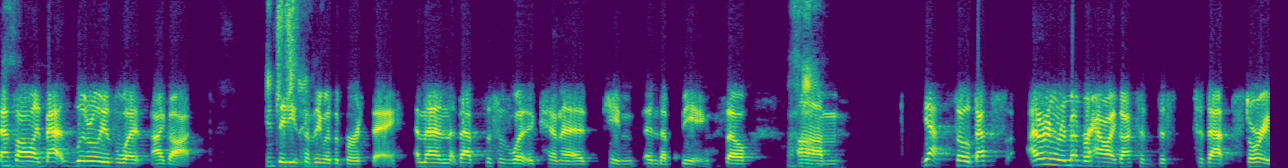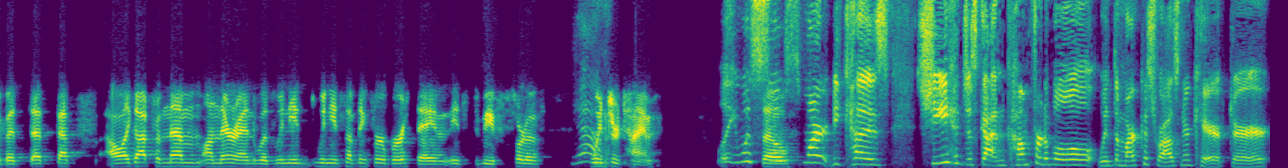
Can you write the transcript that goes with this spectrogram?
That's all. I, that literally is what I got. They need something with a birthday, and then that's this is what it kind of came end up being. So, Uh-huh. um, yeah. So that's I don't even remember how I got to this to that story, but that that's all I got from them on their end was we need we need something for a birthday, and it needs to be sort of yeah. winter time. Well, it was so, So- smart because she had just gotten comfortable with the Marcus Rosner character,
